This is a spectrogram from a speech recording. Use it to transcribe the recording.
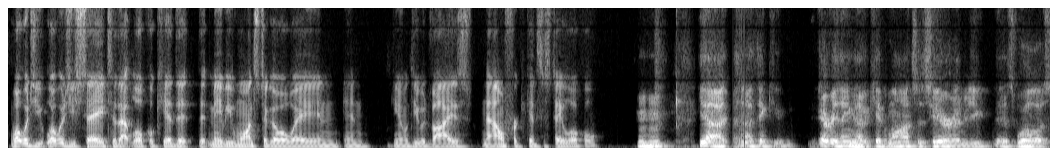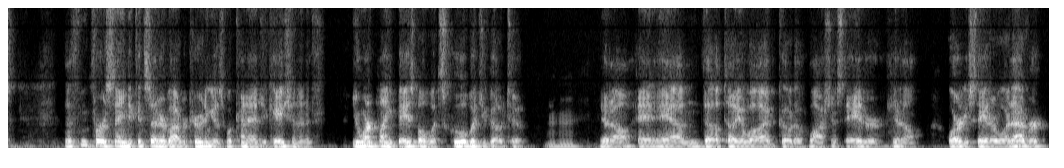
what would you what would you say to that local kid that that maybe wants to go away and and you know do you advise now for kids to stay local? Mm-hmm. Yeah, I, I think you, everything that a kid wants is here, and you, as well as the first thing to consider about recruiting is what kind of education. And if you weren't playing baseball, what school would you go to? Mm-hmm. You know, and, and they'll tell you, well, I'd go to Washington State or you know Oregon State or whatever.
